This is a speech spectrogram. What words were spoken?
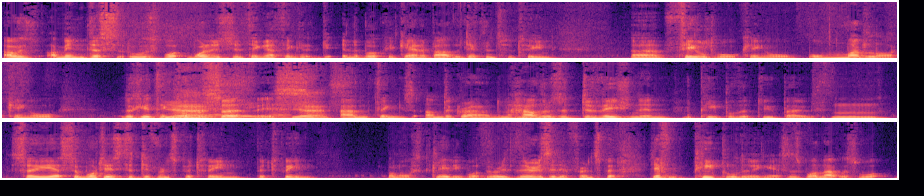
I was, I mean, this was one interesting thing I think in the book again about the difference between uh, field walking or, or mudlarking or looking at things yeah. on the surface yes. and things underground, and how mm. there's a division in the people that do both. Mm. So yeah, so what is the difference between between? Well, clearly, what there is there is a difference, but different people doing it as well. That was what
